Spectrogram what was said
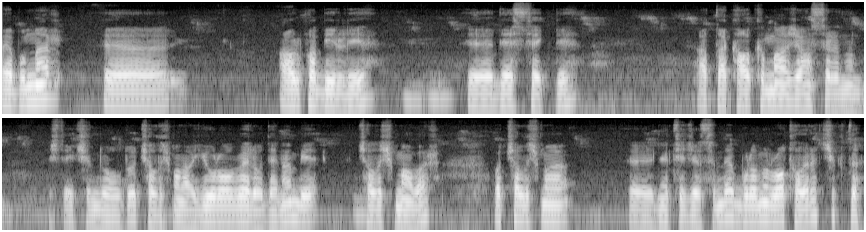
E, bunlar e, Avrupa Birliği e, destekli hatta kalkınma ajanslarının işte içinde olduğu çalışmalar Eurovelo denen bir çalışma var. O çalışma e, neticesinde buranın rotaları çıktı.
